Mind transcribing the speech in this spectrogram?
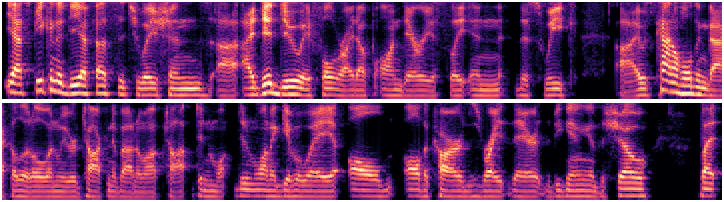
Yeah, speaking of DFS situations, uh, I did do a full write up on Darius Slayton this week. I was kind of holding back a little when we were talking about him up top. Didn't want didn't want to give away all all the cards right there at the beginning of the show, but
